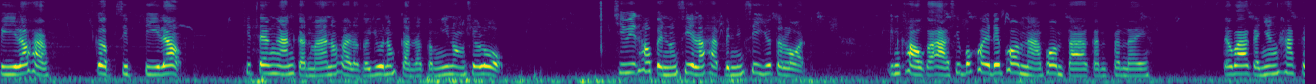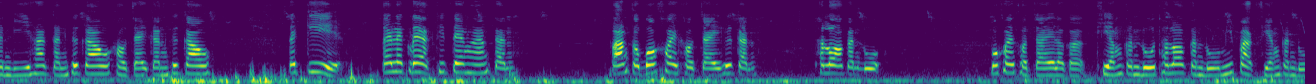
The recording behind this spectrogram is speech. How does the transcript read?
ปีแล้วค่ะ เกือบสิบปีแล้ว ที่แต่งงานกันมาเนาะค่ะแล้วก็อยู่น้ำกันแล้วก็มีน้องเชื้อโรคชีวิตเขาเป็นจังซี่แล้วค่ะ เป็นจังซี่อยู่ตลอด กินข้าวก็อาจสิบ่ค่อยได้พร้อมหน้าพร้อมตากันปานใดแต่ว่ากันยังฮักกันดีฮักกันคือเก่าเข้าใจกันคือเก่าแต่กี้แต่แรก ๆ ที่แต่งงานกันฟังกับบ่ค่อยเข้าใจคือกัน ทะเลาะกันดู บ่ค่อยเข้าใจแล้วก็เถียงกันดูทะเลาะกันดูมีปากเสียงกันดู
